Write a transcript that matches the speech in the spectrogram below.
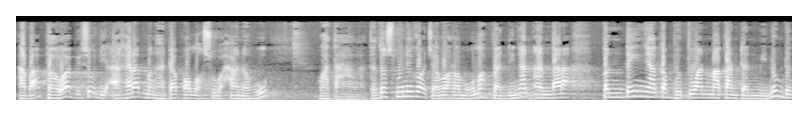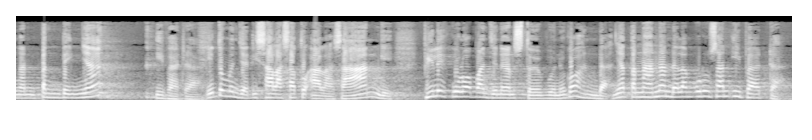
apa? Bawa besok di akhirat menghadap Allah Subhanahu wa taala. Terus kok jamaah rahmatullah bandingan antara pentingnya kebutuhan makan dan minum dengan pentingnya ibadah. Itu menjadi salah satu alasan nggih. Bilih kula panjenengan sedaya punika hendaknya tenanan dalam urusan ibadah.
